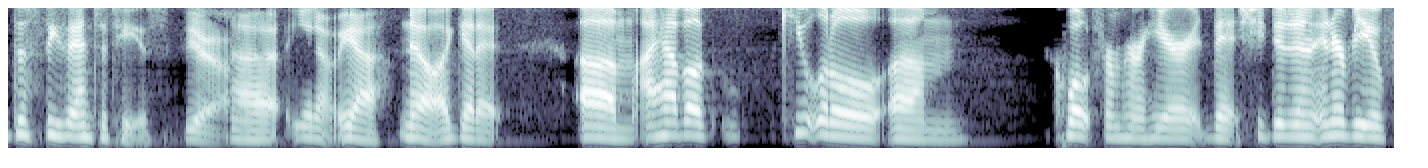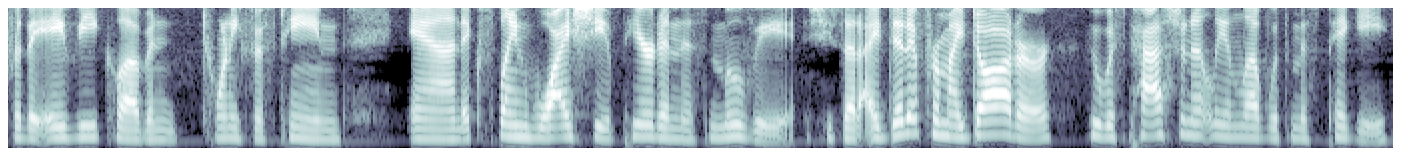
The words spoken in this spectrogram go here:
Just these entities. Yeah, Uh, you know, yeah. No, I get it. Um, I have a cute little um, quote from her here that she did an interview for the AV Club in 2015 and explained why she appeared in this movie. She said, I did it for my daughter, who was passionately in love with Miss Piggy.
